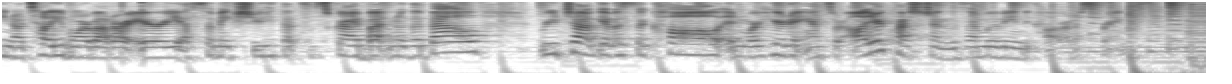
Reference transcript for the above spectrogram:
you know tell you more about our area. So make sure you hit that subscribe button or the bell. Reach out, give us a call, and we're here to answer all your questions on moving to Colorado Springs.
